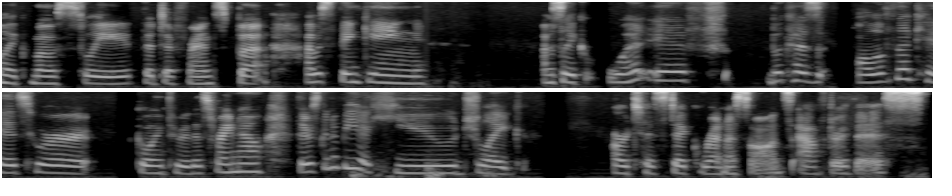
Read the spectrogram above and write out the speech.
like mostly the difference. But I was thinking, I was like, what if because all of the kids who are going through this right now, there's going to be a huge like artistic renaissance after this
